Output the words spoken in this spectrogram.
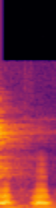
Yeah.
